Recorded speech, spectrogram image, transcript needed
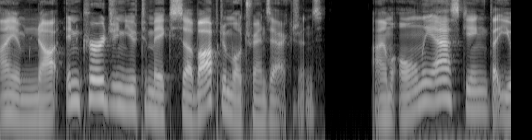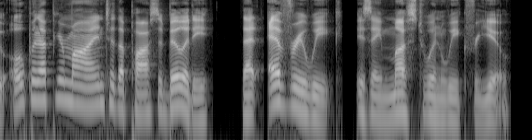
I am not encouraging you to make suboptimal transactions. I'm only asking that you open up your mind to the possibility that every week is a must win week for you.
